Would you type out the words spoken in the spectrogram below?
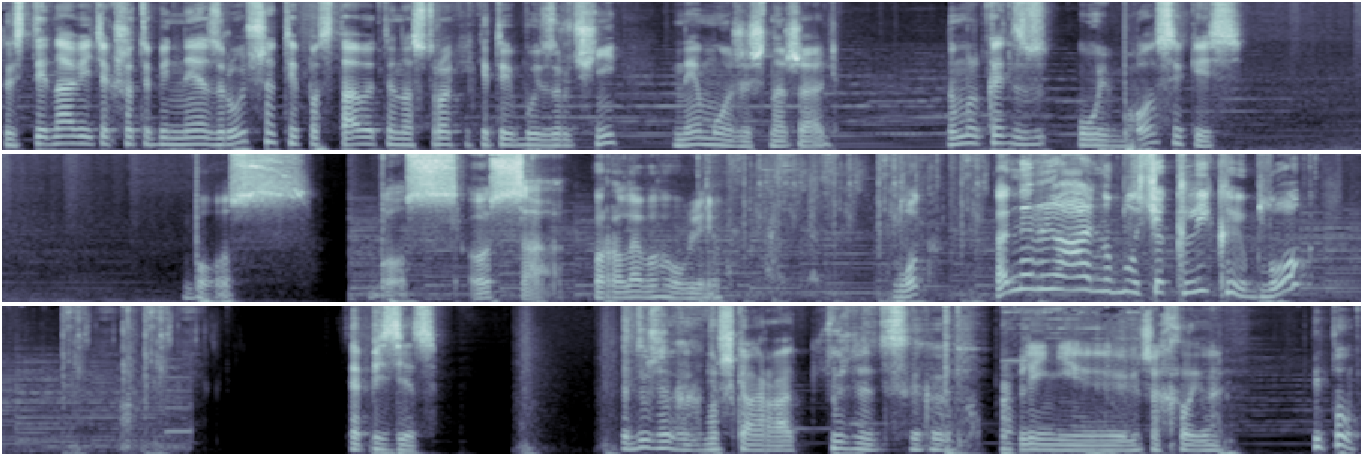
Тобто ти навіть якщо тобі не зручно, ти поставити настройки, які тобі будуть зручні, не можеш, на жаль. Ну, може якась. Ой, бос якийсь. Бос. Бос. Оса. Королева гоблінів. Блок? Та нереально блок, я клікаю блок. Це піздець. Це дуже важка гра, дуже управління жахливе. Типу,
